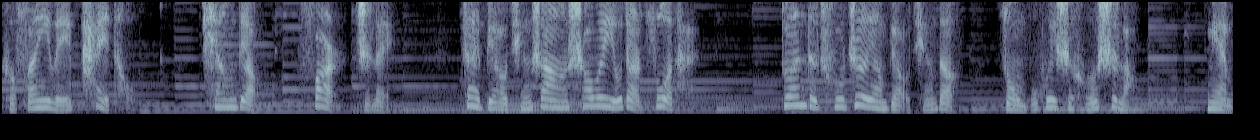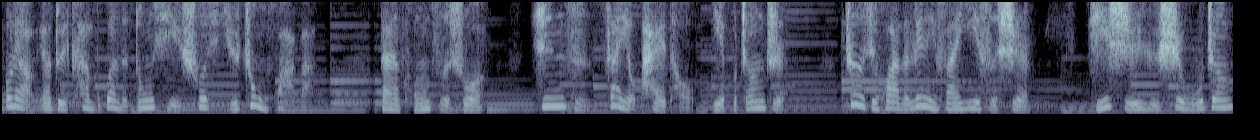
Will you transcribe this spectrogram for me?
可翻译为派头、腔调、范儿之类。在表情上稍微有点作态，端得出这样表情的，总不会是和事佬，免不了要对看不惯的东西说几句重话吧。但孔子说。君子再有派头，也不争执。这句话的另一番意思是，即使与世无争，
